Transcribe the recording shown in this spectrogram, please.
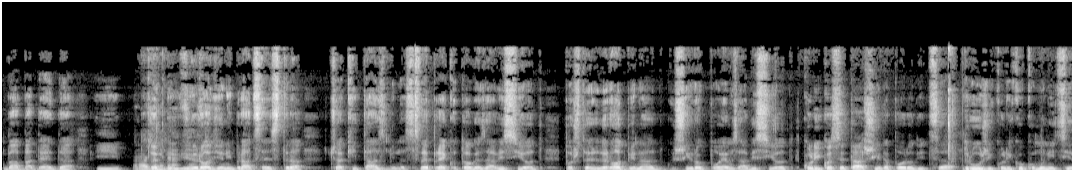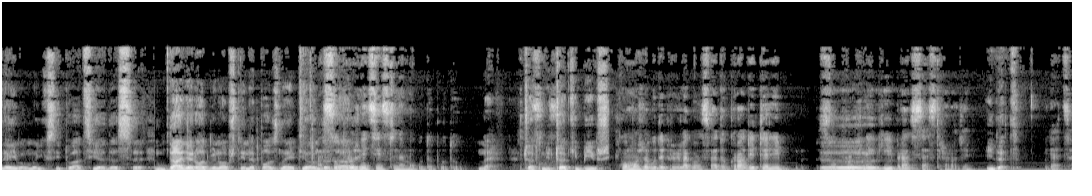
baba, deda i rođeni brat, i rođeni brat, sestra, čak i tazbina. Sve preko toga zavisi od, pošto je rodbina širok pojem, zavisi od koliko se ta šira porodica druži, koliko komunicira, imamo ih situacija da se dalje rodbina uopšte ne poznaje. I onda A supružnici da... isto ne mogu da budu? Ne čak, ni, čak i bivši. Ko može da bude privilegovan svedok? Roditelji, supružnik e, i brat, sestra rođeni? I deca. I deca.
